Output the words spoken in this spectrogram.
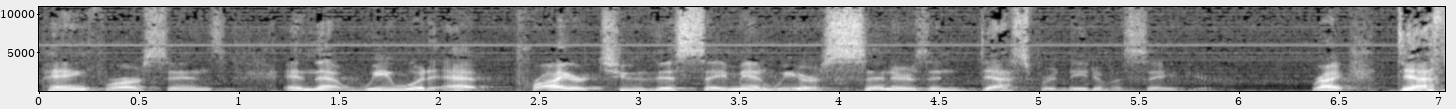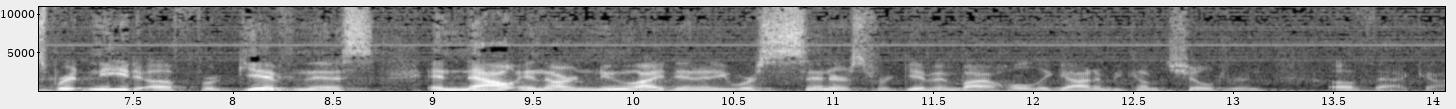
paying for our sins, and that we would, at, prior to this, say, man, we are sinners in desperate need of a Savior right? Desperate need of forgiveness. And now in our new identity, we're sinners forgiven by a holy God and become children of that God.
